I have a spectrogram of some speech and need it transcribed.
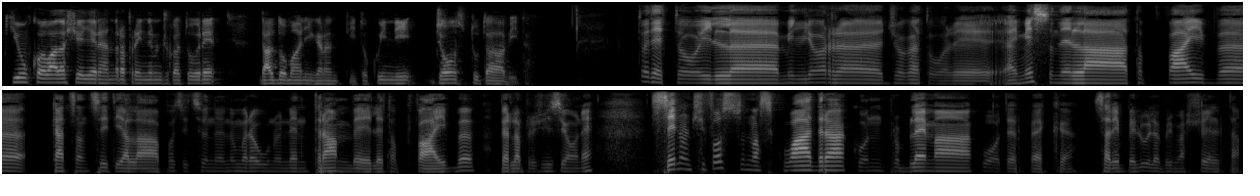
chiunque vada a scegliere andrà a prendere un giocatore dal domani garantito. Quindi Jones tutta la vita. Tu hai detto il eh, miglior eh, giocatore, hai messo nella top 5 uh, Kansas City alla posizione numero 1 in entrambe le top 5 per la precisione. Se non ci fosse una squadra con problema quarterback, sarebbe lui la prima scelta?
